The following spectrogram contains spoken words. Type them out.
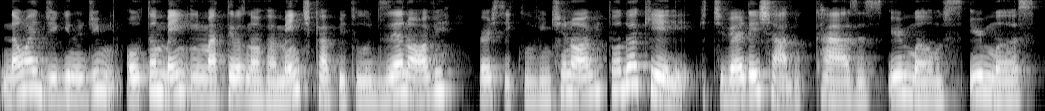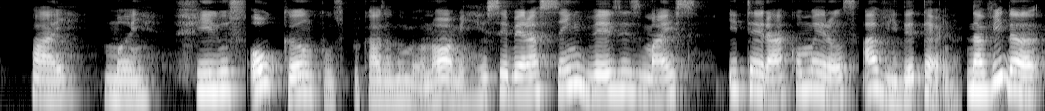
não é digno de mim. Ou também em Mateus novamente, capítulo 19, versículo 29, todo aquele que tiver deixado casas, irmãos, irmãs, pai, mãe, filhos ou campos por causa do meu nome, receberá cem vezes mais e terá como herança a vida eterna. Na vida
